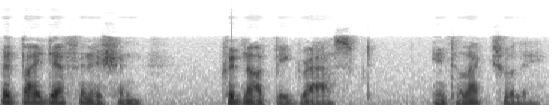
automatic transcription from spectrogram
that by definition could not be grasped intellectually.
